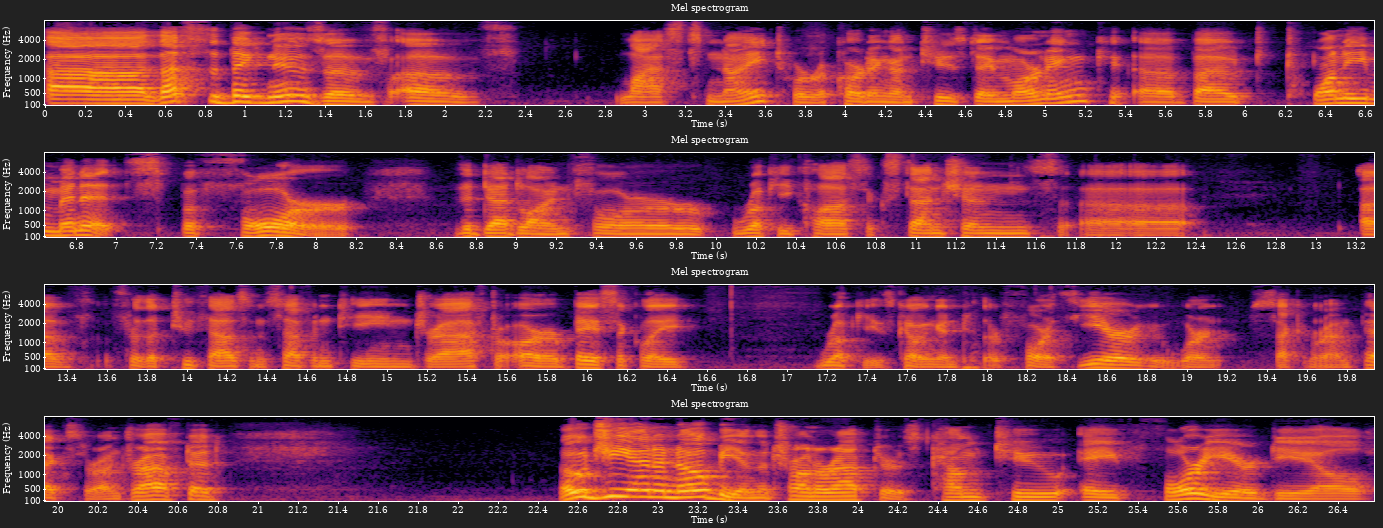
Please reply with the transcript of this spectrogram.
that's the big news of of last night. We're recording on Tuesday morning, about 20 minutes before the deadline for rookie class extensions uh, of for the 2017 draft, or basically rookies going into their fourth year who weren't second round picks or undrafted. OG Anunoby and the Toronto Raptors come to a four year deal,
